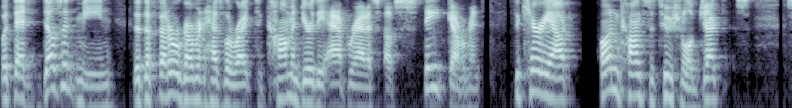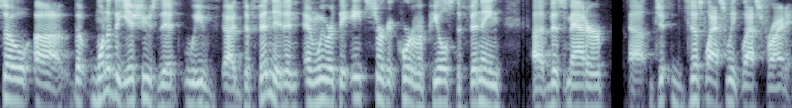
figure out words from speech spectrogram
But that doesn't mean that the federal government has the right to commandeer the apparatus of state government to carry out unconstitutional objectives. So uh, the, one of the issues that we've uh, defended, and, and, we were at the Eighth Circuit Court of Appeals defending uh, this matter uh, j- just last week, last Friday,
